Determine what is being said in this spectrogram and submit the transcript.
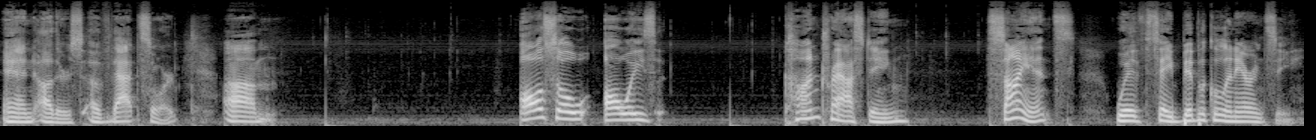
and others of that sort. Um, also, always contrasting science with, say, biblical inerrancy.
